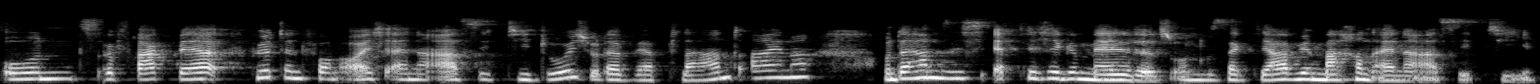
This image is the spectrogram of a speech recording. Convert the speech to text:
und gefragt, wer führt denn von euch eine ACT durch oder wer plant eine? Und da haben sich etliche gemeldet und gesagt, ja, wir machen eine ACT.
